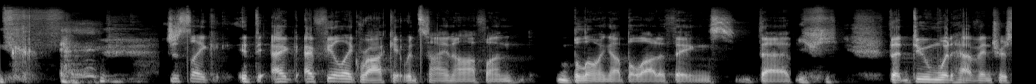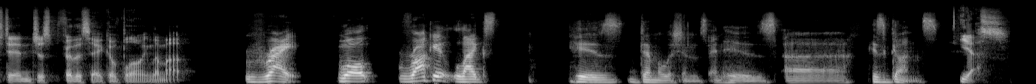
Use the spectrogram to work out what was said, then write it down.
Just like it, I, I feel like Rocket would sign off on blowing up a lot of things that that Doom would have interest in just for the sake of blowing them up. right. Well, Rocket likes his demolitions and his uh his guns. Yes.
